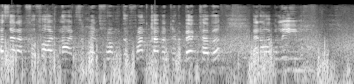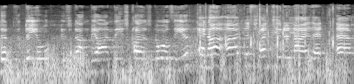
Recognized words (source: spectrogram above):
I sat up for five nights and went from the front cover to the back cover, and I believe that the deal is done behind these closed doors here. And I, I just want you to know that, um,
